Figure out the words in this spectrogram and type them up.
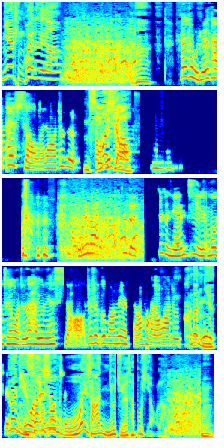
你也挺快乐呀。嗯，但是我觉得他太小了呀，就是什么小？嗯，我觉得他就是就是年纪，目前我觉得还有点小，就是各方面想法的话就很那你那你三十五，为啥你就觉得他不小了？嗯。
